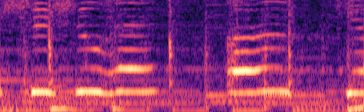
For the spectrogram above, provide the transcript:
शिशु है अज्ञान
